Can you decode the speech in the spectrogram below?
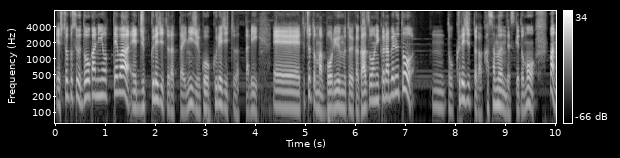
取得する動画によっては、10クレジットだったり、25クレジットだったり、えっ、ー、と、ちょっとまあ、ボリュームというか画像に比べると、うんと、クレジットがかさむんですけども、まあ、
